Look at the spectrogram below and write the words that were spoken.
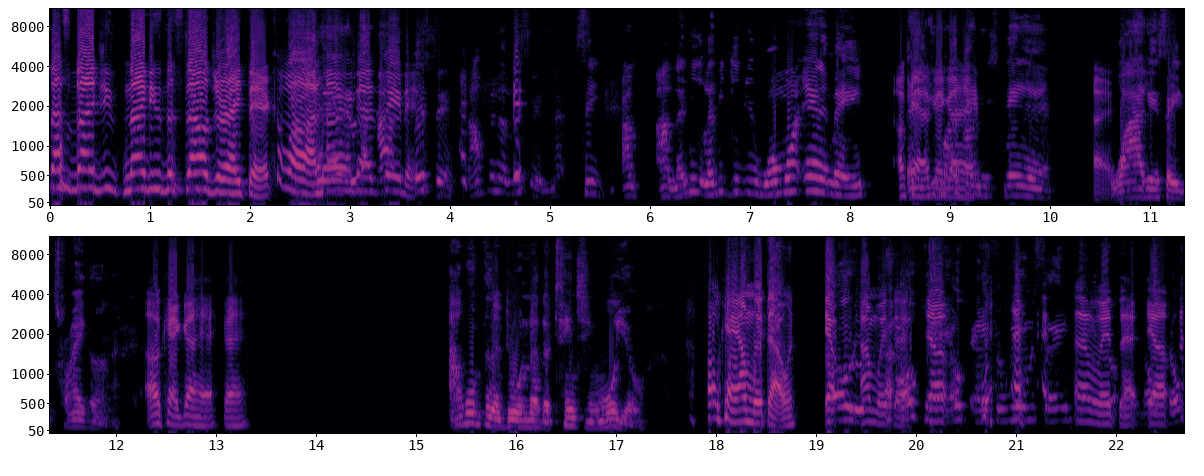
That's 90s, 90s nostalgia right there. Come on, how Man, you guys seen it? Listen, I'm finna listen. Let- See, I'm, I, let me let me give you one more anime, Okay, okay, go ahead. understand Alright. why I didn't say Trigun. Okay, go ahead, go ahead. I want them to do another Tenchi Muyo. Okay, I'm with that one. Yep, Oh, I'm with uh, that. Okay, Yep. okay, so we on the same. I'm with Okay, that, Don't, yep. don't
